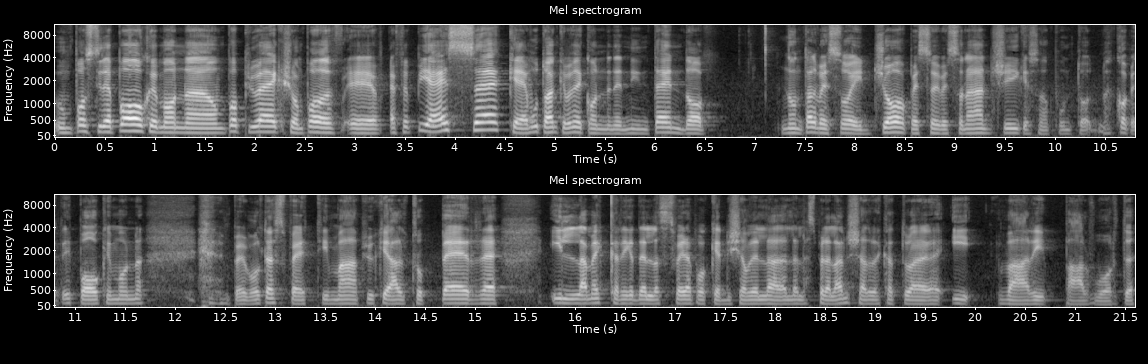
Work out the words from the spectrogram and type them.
un po' stile Pokémon, un po' più action, un po' eh, FPS che ha avuto anche con Nintendo non tanto verso i giochi, verso i personaggi che sono appunto una copia dei Pokémon per molti aspetti, ma più che altro per il, la meccanica della sfera, perché diciamo della, della sfera lanciata per catturare i vari Palworld.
